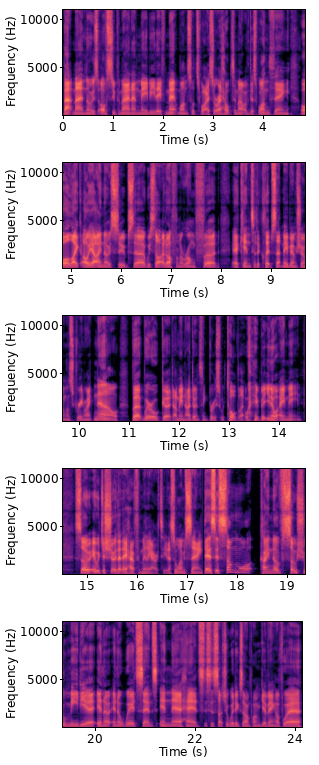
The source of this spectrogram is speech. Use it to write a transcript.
Batman knows of Superman and maybe they've met once or twice, or I helped him out with this one thing, or like, oh yeah, I know Soups. Uh, we started off on the wrong foot, akin to the clips that maybe I'm showing on screen screen right now, but we're all good. I mean, I don't think Bruce would talk that way, but you know what I mean. So it would just show that they have familiarity. That's all I'm saying. There's this some more kind of social media in a in a weird sense in their heads. This is such a weird example I'm giving of where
